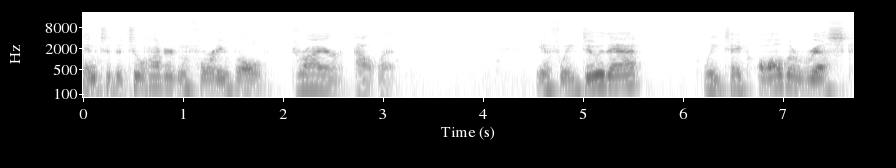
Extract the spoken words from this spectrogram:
into the 240 volt dryer outlet. If we do that, we take all the risk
